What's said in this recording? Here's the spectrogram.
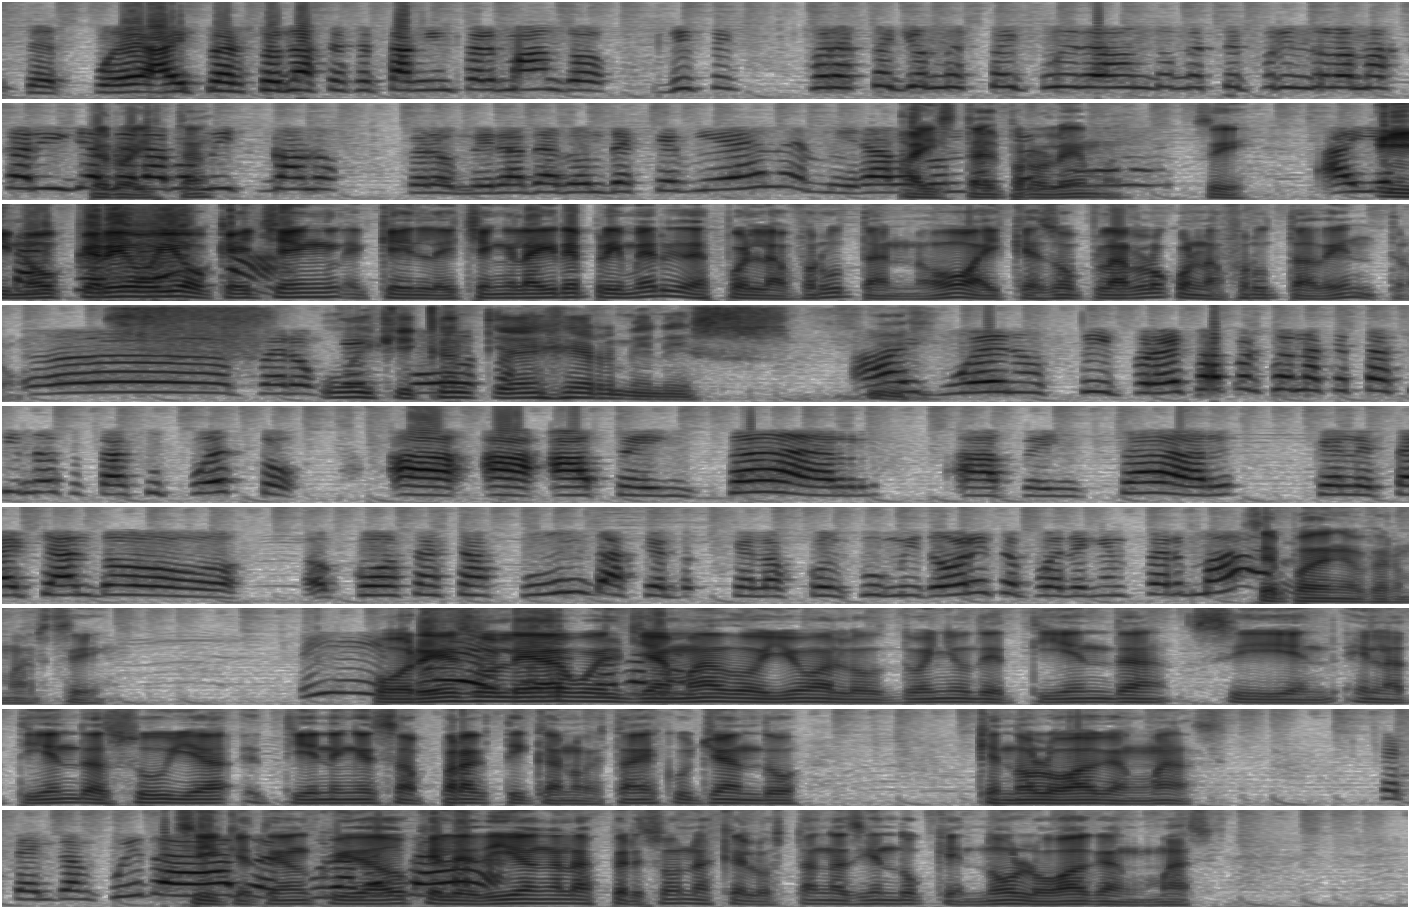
Después hay personas que se están enfermando. Dicen, pero es que yo me estoy cuidando, me estoy poniendo la mascarilla, Pero me lavo mis manos. Pero mira de dónde es que viene, mira de Ahí dónde está el es problema. viene. Sí. Ahí Y no creo yo que, echen, que le echen el aire primero y después la fruta. No, hay que soplarlo con la fruta adentro. Pero Uy, qué cosa. cantidad de gérmenes. Ay, bueno, sí, pero esa persona que está haciendo eso está supuesto a, a, a pensar, a pensar que le está echando cosas a fundas, que, que los consumidores se pueden enfermar. Se pueden enfermar, sí. Sí, Por pues, eso le hago el llamado yo a los dueños de tienda, si en, en la tienda suya tienen esa práctica, nos están escuchando, que no lo hagan más. Que tengan cuidado. Sí, que tengan cuidado, que le digan a las personas que lo están haciendo que no lo hagan más.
